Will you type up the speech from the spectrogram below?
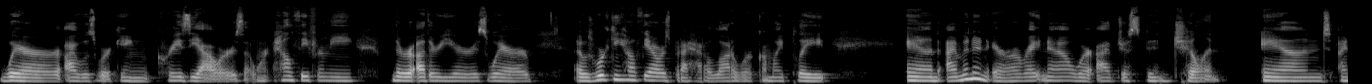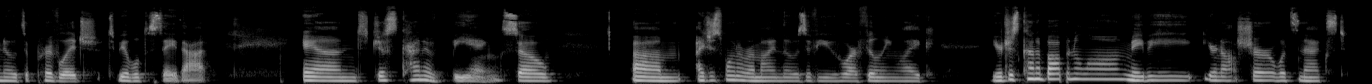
where I was working crazy hours that weren't healthy for me. There were other years where I was working healthy hours, but I had a lot of work on my plate. And I'm in an era right now where I've just been chilling. And I know it's a privilege to be able to say that and just kind of being. So um, I just want to remind those of you who are feeling like you're just kind of bopping along, maybe you're not sure what's next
